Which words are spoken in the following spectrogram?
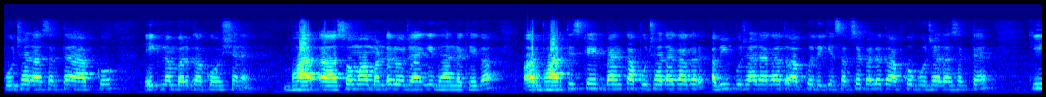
पूछा जा सकता है आपको। एक नंबर का क्वेश्चन है। सोमा मंडल हो जाएँगे, ध्यान रखिएगा। और भारतीय स्टेट बैंक का पूछा जाएगा, अगर अभी पूछा जाएगा तो आपको देखिए, सबसे पहले तो आपको पूछा जा सकता है कि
